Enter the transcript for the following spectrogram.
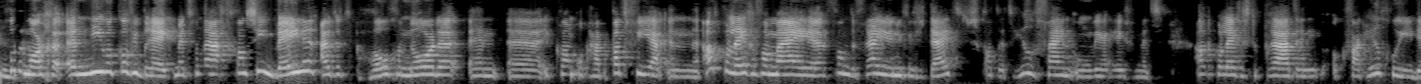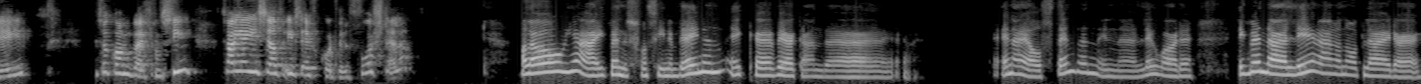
Goedemorgen, een nieuwe koffiebreak met vandaag Francine Benen uit het Hoge Noorden. En uh, ik kwam op haar pad via een oud-collega van mij uh, van de Vrije Universiteit. Dus altijd heel fijn om weer even met oud-collega's te praten en die hebben ook vaak heel goede ideeën. En zo kwam ik bij Francine. Zou jij jezelf eerst even kort willen voorstellen? Hallo, ja, ik ben dus Francine Benen. Ik uh, werk aan de NIL Stenden in Leeuwarden. Ik ben daar leraar en opleider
